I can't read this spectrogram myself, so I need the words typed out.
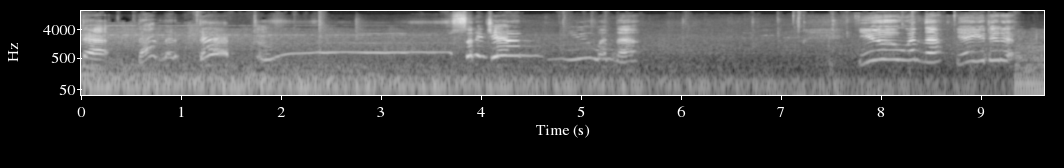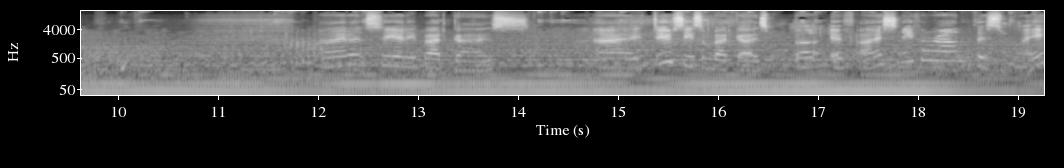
That... That little... That... Ooh, Sunny Jam! You went there. You went there. Yeah, you did it. Don't see any bad guys. I do see some bad guys, but if I sneak around this way...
